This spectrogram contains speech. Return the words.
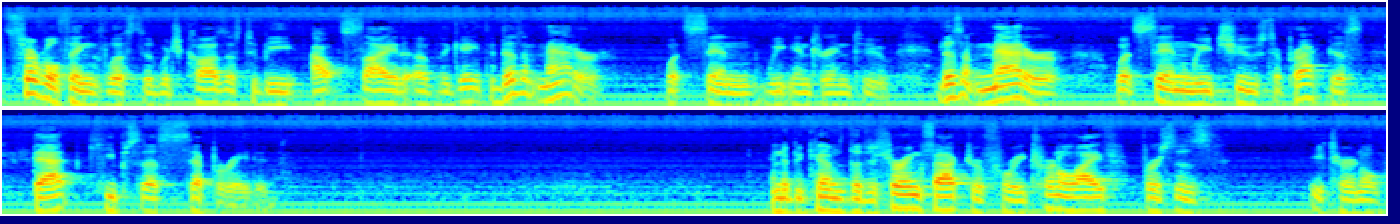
several things listed which cause us to be outside of the gates. It doesn't matter what sin we enter into, it doesn't matter what sin we choose to practice. That keeps us separated and it becomes the deterring factor for eternal life versus eternal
